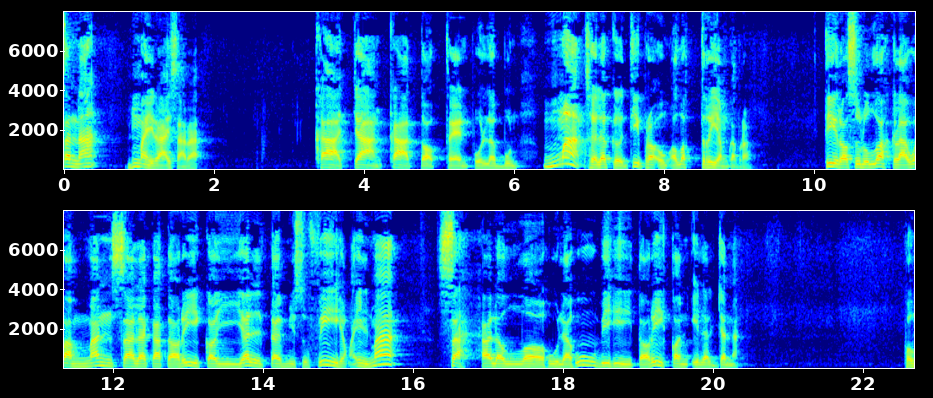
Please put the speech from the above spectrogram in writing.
สนา ไม่ไร้สาระ ค่าจ้างค่าตอบแทนผลบุญ มากเสียเหลือเกินที่พระองค์อัลลอฮ์เตรียมกับเรา ที่รอสูลุลลอฮ์กล่าวว่ามันซาลกะตอรีกอนยัลตมิสุฟีฮิอิลมาสะฮัลลลอฮุละฮูบิฮิตอรีกอนอิลัลจันนะผม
